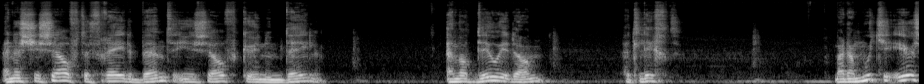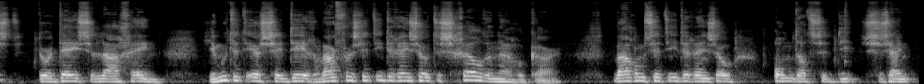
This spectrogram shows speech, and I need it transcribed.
En als je zelf tevreden bent in jezelf, kun je hem delen. En wat deel je dan? Het licht. Maar dan moet je eerst door deze laag heen. Je moet het eerst cederen. Waarvoor zit iedereen zo te schelden naar elkaar? Waarom zit iedereen zo? Omdat ze, die, ze zijn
